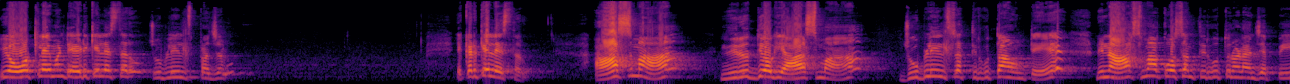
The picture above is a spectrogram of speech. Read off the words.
ఇక ఓట్లు ఏమంటే ఏడికి వెళ్ళేస్తారు జూబ్లీ హిల్స్ ప్రజలు? ఎక్కడికి వెళ్ళేస్తారు ఆస్మా నిరుద్యోగి ఆస్మా జూబ్లీహిల్స్లో తిరుగుతూ ఉంటే నిన్న ఆస్మా కోసం తిరుగుతున్నాడని చెప్పి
